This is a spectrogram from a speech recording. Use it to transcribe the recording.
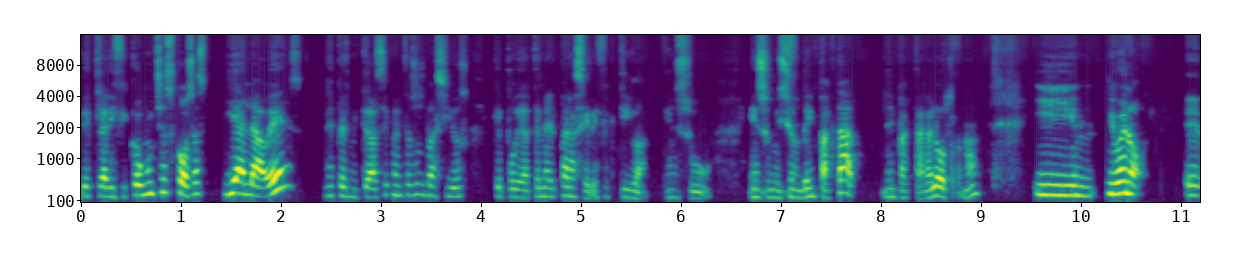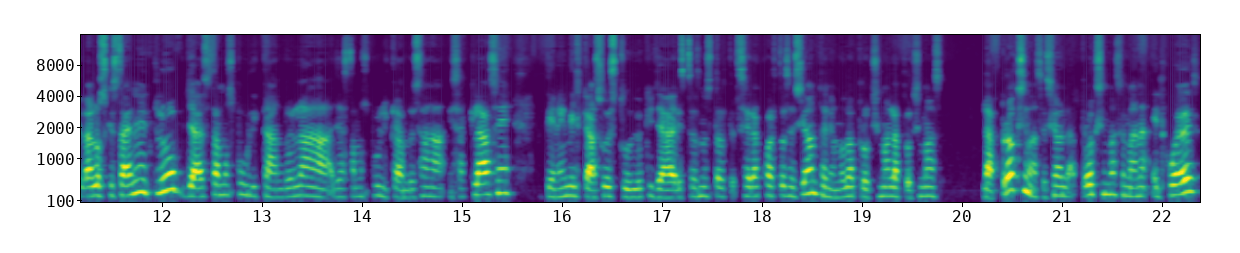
le clarificó muchas cosas y a la vez le permitió darse cuenta de esos vacíos que podía tener para ser efectiva en su, en su misión de impactar, de impactar al otro, ¿no? Y, bueno, eh, a los que están en el club ya estamos publicando la, ya estamos publicando esa, esa, clase. Tienen el caso de estudio que ya esta es nuestra tercera, cuarta sesión. Tenemos la próxima, la próxima, la próxima sesión, la próxima semana, el jueves,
